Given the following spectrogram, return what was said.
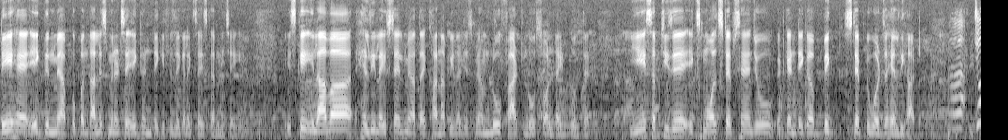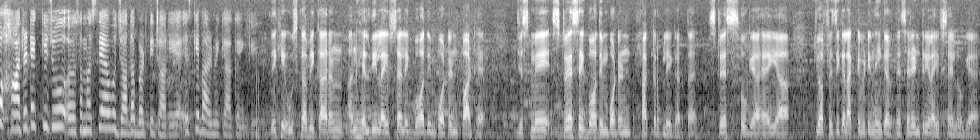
डे है, एक दिन में आपको 45 मिनट से एक घंटे की फ़िज़िकल एक्सरसाइज करनी चाहिए। इसके अलावा हेल्दी लाइफस्टाइल में आता है खाना पीना, जिसमें हम low fat low salt diet बोलते हैं। ये सब चीज़ें एक स्मॉल स्टेप्स हैं जो it can take a big step towards a healthy heart जो हार्ट अटैक की जो समस्या है वो ज़्यादा बढ़ती जा रही है इसके बारे में क्या कहेंगे? देखिए उसका भी कारण अनहेल्दी लाइफस्टाइल एक बहुत इंपॉर्टेंट पार्ट है जिसमें स्ट्रेस एक बहुत इंपॉर्टेंट फैक्टर प्ले करता है। स्ट्रेस हो गया है या जो आप फ़िज़िकल एक्टिविटी नहीं करते हैं सेडेंट्री लाइफस्टाइल हो गया है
